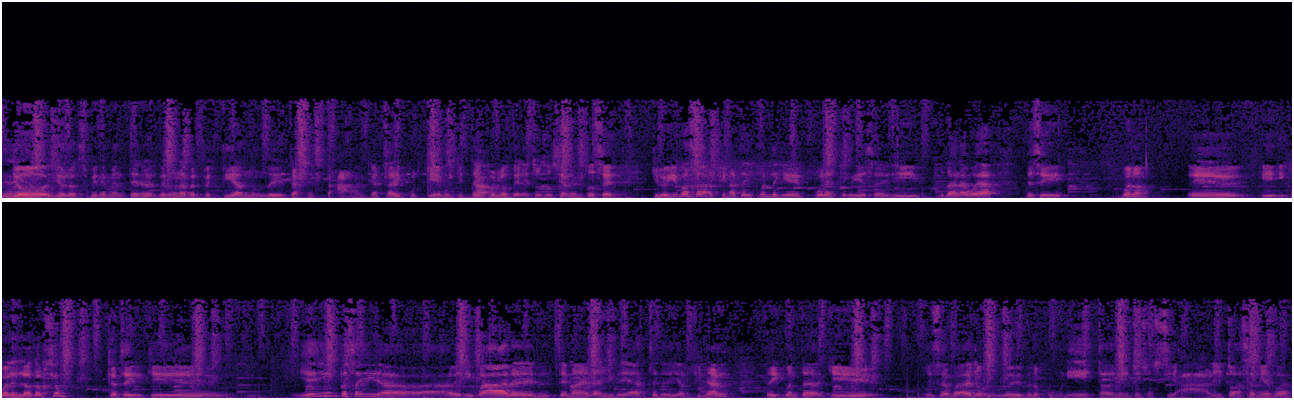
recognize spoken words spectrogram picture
día yo, día. yo lo experimenté desde una perspectiva en donde te aceptaban, ¿cachai? ¿Por qué? Porque estáis No. por los derechos sociales. Entonces, ¿qué es lo que pasa? Al final te das cuenta que es pura estupidez. ¿eh? Y puta la weá, decir, bueno, eh, ¿y, y cuál es la otra opción? ¿cachai? Que, y ahí empezáis a, a averiguar el tema de las ideas, etcétera, y al final te das cuenta que esa weá de los, de, de los comunistas, del derecho social y toda esa mierda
